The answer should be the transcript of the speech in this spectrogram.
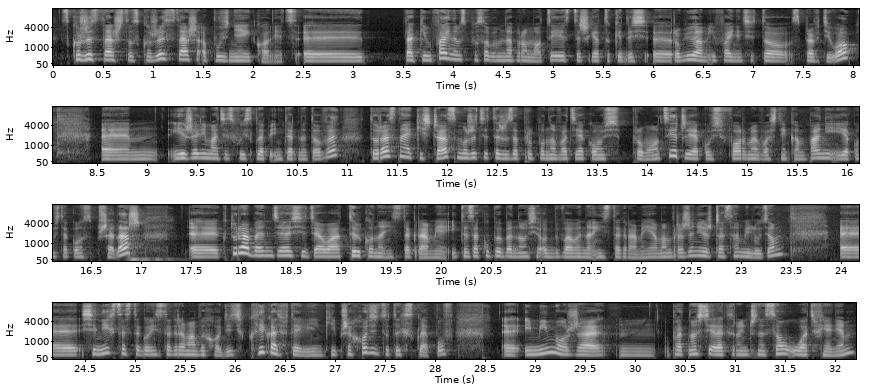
skorzystasz, to skorzystasz, a później koniec. Yy, takim fajnym sposobem na promocję jest też, ja to kiedyś y, robiłam i fajnie się to sprawdziło. Jeżeli macie swój sklep internetowy, to raz na jakiś czas możecie też zaproponować jakąś promocję, czy jakąś formę właśnie kampanii i jakąś taką sprzedaż, E, która będzie się działa tylko na Instagramie i te zakupy będą się odbywały na Instagramie. Ja mam wrażenie, że czasami ludziom e, się nie chce z tego Instagrama wychodzić, klikać w te linki, przechodzić do tych sklepów e, i mimo, że mm, płatności elektroniczne są ułatwieniem,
